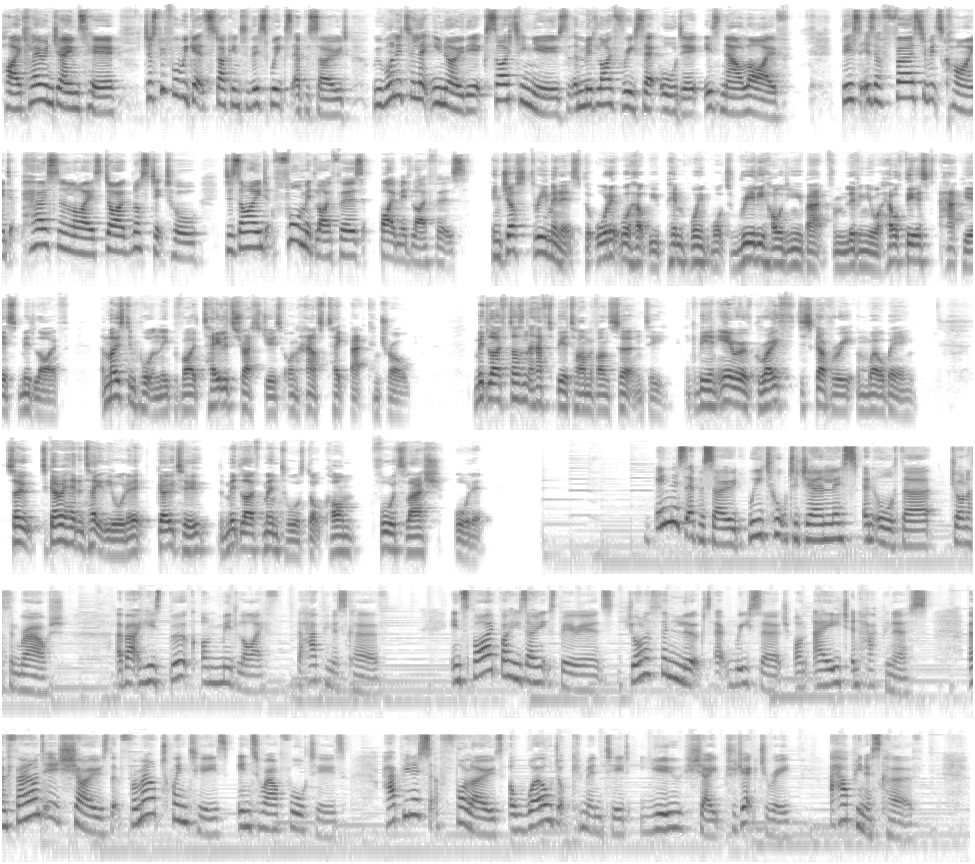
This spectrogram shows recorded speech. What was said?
Hi, Claire and James here. Just before we get stuck into this week's episode, we wanted to let you know the exciting news that the Midlife Reset audit is now live. This is a first of its kind personalised diagnostic tool designed for midlifers by midlifers. In just three minutes, the audit will help you pinpoint what's really holding you back from living your healthiest, happiest midlife, and most importantly, provide tailored strategies on how to take back control. Midlife doesn't have to be a time of uncertainty. It can be an era of growth, discovery, and well-being. So to go ahead and take the audit, go to themidlifementors.com forward slash audit. In this episode, we talk to journalist and author Jonathan Rauch about his book on midlife, The Happiness Curve. Inspired by his own experience, Jonathan looked at research on age and happiness and found it shows that from our 20s into our 40s, happiness follows a well documented U shaped trajectory, a happiness curve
